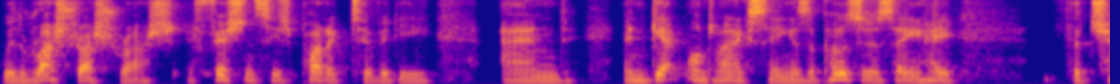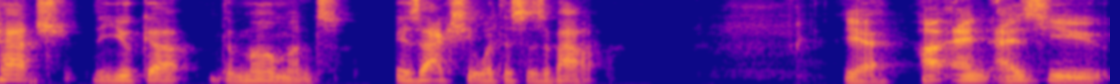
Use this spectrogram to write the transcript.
with rush, rush, rush, efficiencies, productivity, and and get onto my next thing, as opposed to just saying, hey, the chat, the euchre, the moment is actually what this is about. Yeah. And as you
